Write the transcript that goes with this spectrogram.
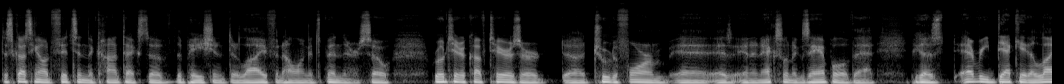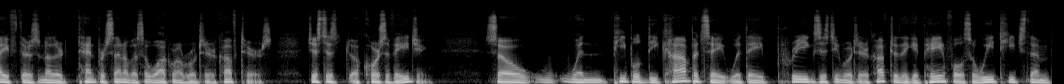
discussing how it fits in the context of the patient, their life, and how long it's been there. So, rotator cuff tears are uh, true to form uh, as and an excellent example of that because every decade of life, there's another 10% of us that walk around rotator cuff tears, just as a course of aging. So when people decompensate with a pre-existing rotator cuff tear, they get painful. So we teach them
